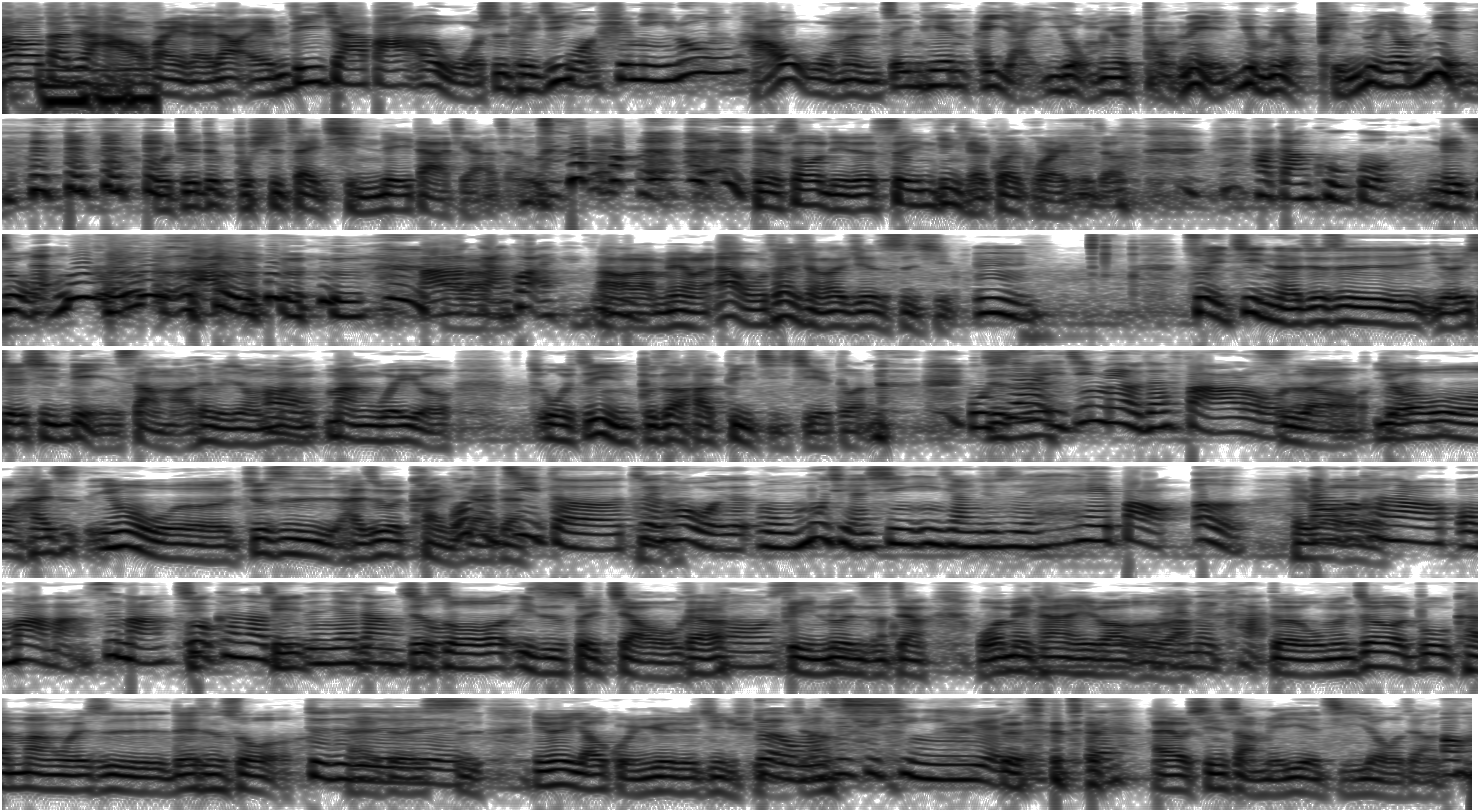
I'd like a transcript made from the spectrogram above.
Hello，大家好，欢迎来到 MD 加八二，我是推机，我是麋鹿。好，我们今天哎呀，又没有懂内？又没有评论要念？我觉得不是在亲勒大家这样子。有时候你的声音听起来怪怪的这样。他刚哭过，没错。好了，赶快。好了，没有了啊！我突然想到一件事情，嗯，最近呢，就是有一些新电影上嘛，特别是漫漫威有。我最近不知道它第几阶段了。我现在已经没有在发了。是哦，有我还是因为我就是还是会看一下。我只记得最后我的我目前的新印象就是黑豹二，大家都看到欧妈嘛，是吗？我有看到人家这样说，就说一直睡觉。我看到 评论是这样，我还没看黑豹二，还没看。对，我们最后一部看漫威是雷神索尔。对对对对，是因为摇滚乐就进去。对，我们是去听音乐。对对对，还有欣赏美丽的肌肉这样子。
